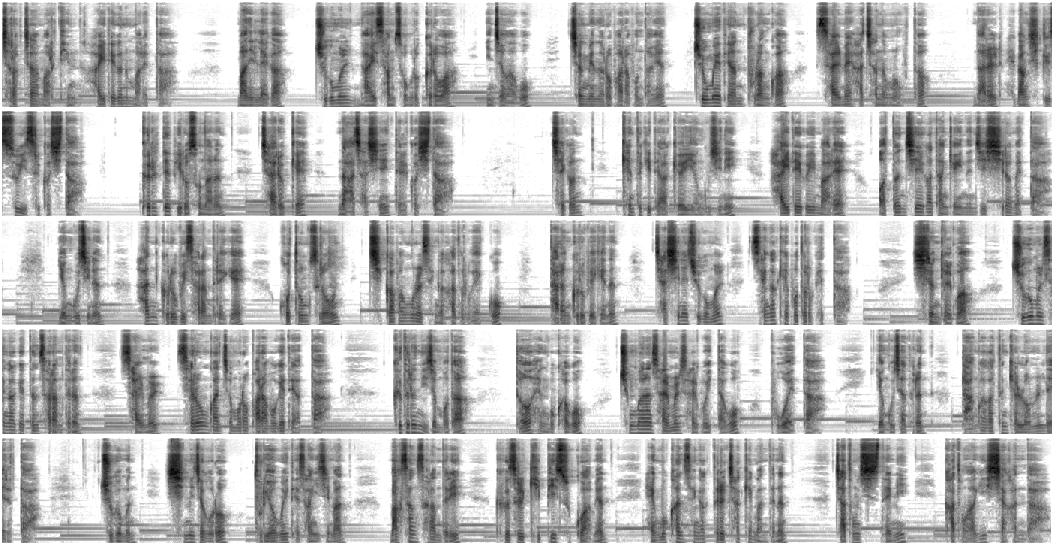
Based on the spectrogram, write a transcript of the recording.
철학자 마르틴 하이데거는 말했다. 만일 내가 죽음을 나의 삶 속으로 끌어와 인정하고 정면으로 바라본다면 죽음에 대한 불안과 삶의 하찮음으로부터 나를 해방시킬 수 있을 것이다. 그럴 때 비로소 나는 자유롭게 나 자신이 될 것이다. 최근 켄터키 대학교의 연구진이 하이데거의 말에 어떤 지혜가 담겨 있는지 실험했다. 연구진은 한 그룹의 사람들에게 고통스러운 치과 방문을 생각하도록 했고, 다른 그룹에게는 자신의 죽음을 생각해 보도록 했다. 실험 결과 죽음을 생각했던 사람들은 삶을 새로운 관점으로 바라보게 되었다. 그들은 이전보다 더 행복하고 충만한 삶을 살고 있다고 보고했다. 연구자들은 다음과 같은 결론을 내렸다. 죽음은 심리적으로 두려움의 대상이지만 막상 사람들이 그것을 깊이 숙고하면 행복한 생각들을 찾게 만드는 자동 시스템이 가동하기 시작한다.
